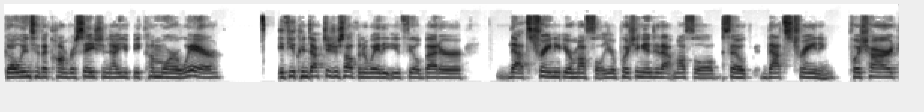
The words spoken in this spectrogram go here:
go into the conversation. Now you've become more aware. If you conducted yourself in a way that you feel better, that's training your muscle. You're pushing into that muscle. So that's training. Push hard,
